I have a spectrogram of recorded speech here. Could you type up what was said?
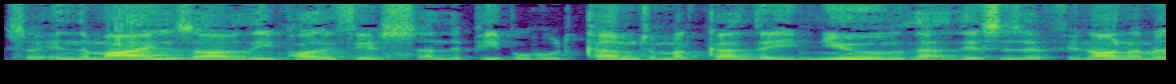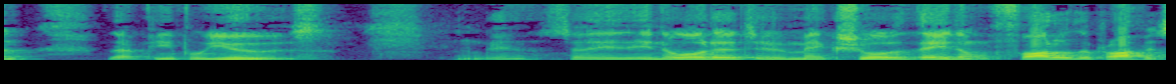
So, in the minds of the polytheists and the people who would come to Mecca, they knew that this is a phenomenon that people use. Okay. So, in order to make sure they don't follow the Prophet,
